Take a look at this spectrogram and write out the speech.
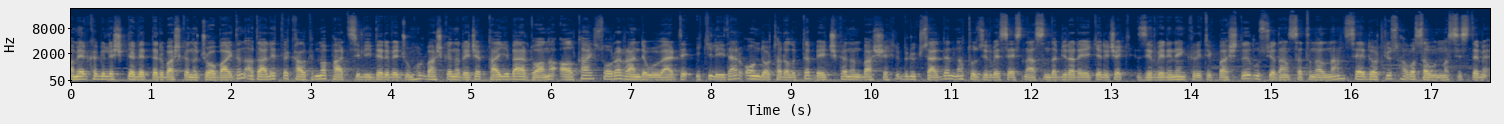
Amerika Birleşik Devletleri Başkanı Joe Biden, Adalet ve Kalkınma Partisi lideri ve Cumhurbaşkanı Recep Tayyip Erdoğan'a 6 ay sonra randevu verdi. İki lider 14 Aralık'ta Belçika'nın başşehri Brüksel'de NATO zirvesi esnasında bir araya gelecek. Zirvenin en kritik başlığı Rusya'dan satın alınan S-400 hava savunma sistemi.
